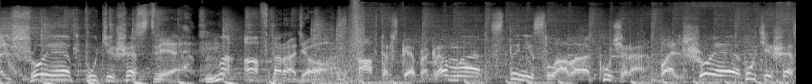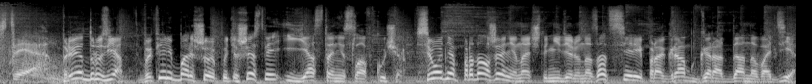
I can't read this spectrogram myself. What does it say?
Большое путешествие на Авторадио. Авторская программа Станислава Кучера. Большое путешествие. Привет, друзья! В эфире «Большое путешествие» и я, Станислав Кучер. Сегодня продолжение начатой неделю назад серии программ «Города на воде»,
